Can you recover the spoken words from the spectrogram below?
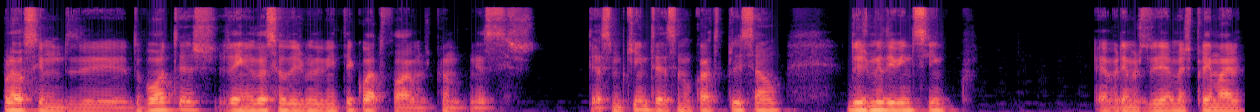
próximo de, de Bottas. Em relação a 2024, falávamos, pronto, nesses 15ª, 14ª posição. 2025, haveremos de ver, mas primeiro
